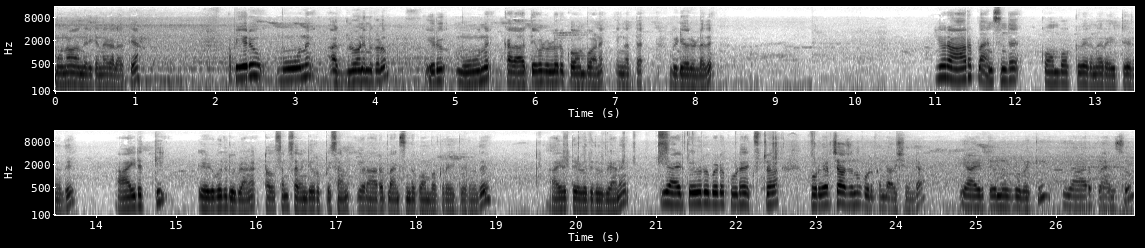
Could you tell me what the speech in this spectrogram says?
മൂന്നാമത് വന്നിരിക്കുന്ന കലാത്തിയ. അപ്പോൾ ഈ ഒരു മൂന്ന് അഗ്ലോണിമുകളും ഈ ഒരു മൂന്ന് കലാത്തികളുള്ളൊരു കോംബോ ആണ് ഇന്നത്തെ വീഡിയോയിലുള്ളത്. ഈ ഒരു ആറ് പ്ലാന്റ്സിന്റെ കോംബോക്ക് വരുന്ന റേറ്റ് വരുന്നത് ആയിരത്തി എഴുപത് രൂപയാണ്. തൗസൻഡ് സെവന്റി റുപ്പീസാണ് ഈ ഒരു ആറ് പ്ലാന്റ്സിന്റെ കോംബോക്ക് റേറ്റ് വരുന്നത് ആയിരത്തി എഴുപത് രൂപയാണ്. ഈ ആയിരത്തി എഴുപത് രൂപയുടെ കൂടെ എക്സ്ട്രാ കൊറിയർ ചാർജ് ഒന്നും കൊടുക്കേണ്ട ആവശ്യമില്ല. ഈ ആയിരത്തി എഴുന്നൂറ് രൂപയ്ക്ക് ഈ ആറ് പ്ലാന്റ്സും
